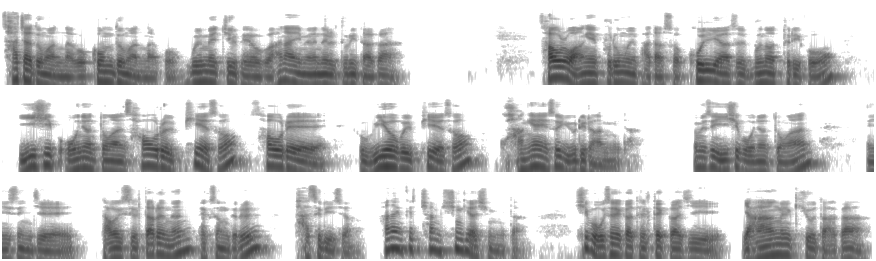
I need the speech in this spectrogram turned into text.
사자도 만나고 곰도 만나고 물맷질 배우고 하나님의 은혜를 누리다가 사울 왕의 부름을 받아서 골리앗을 무너뜨리고 25년 동안 사울을 피해서 사울의 그 위협을 피해서 광야에서 유리를 합니다. 그러면서 25년 동안 이제 다윗을 따르는 백성들을 다스리죠. 하나님께서 참 신기하십니다. 15세가 될 때까지 양을 키우다가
